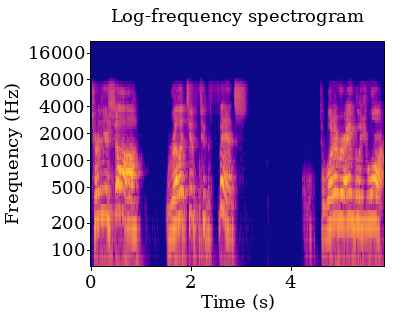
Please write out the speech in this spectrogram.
turn your saw relative to the fence to whatever angle you want.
